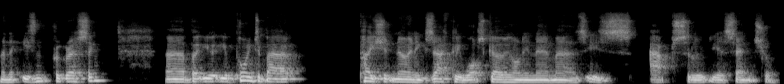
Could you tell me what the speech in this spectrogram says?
and that isn't progressing. but your, your point about patient knowing exactly what's going on in their mouths is absolutely essential.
